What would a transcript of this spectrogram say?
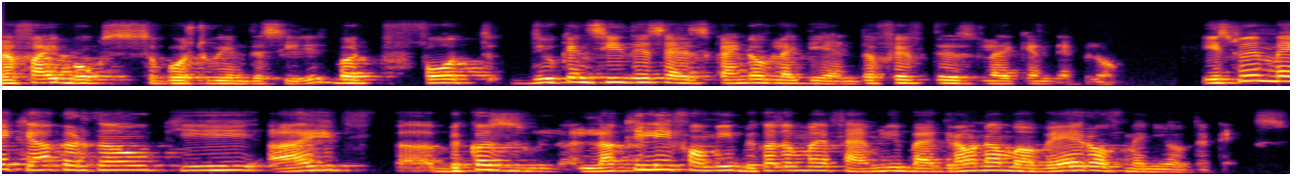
the five books supposed to be in the series but fourth you can see this as kind of like the end. The fifth is like an epilogue. इसमें मैं क्या करता हूँ कि I because luckily for me because of my family background I am aware of many of the text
